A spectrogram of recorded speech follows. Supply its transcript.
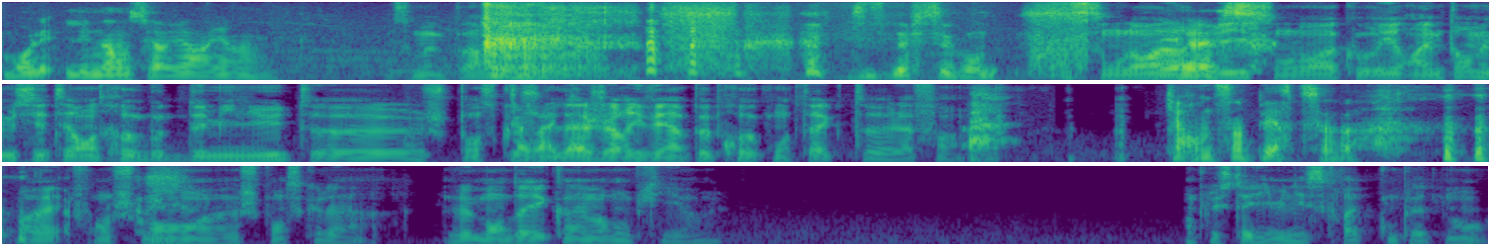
Bon, les, les nains ont servi à rien. Ils sont même pas arrivés. 19 secondes. Ils sont lents à Mais, euh, arriver, ils sont lents à courir. En même temps, même si c'était rentré au bout de deux minutes, euh, je pense que je- va. là j'arrivais à peu près au contact à la fin. 45 pertes, ça va. Ouais, franchement, euh, je pense que là, le mandat est quand même rempli. ouais. En plus, t'as éliminé Scrap complètement.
